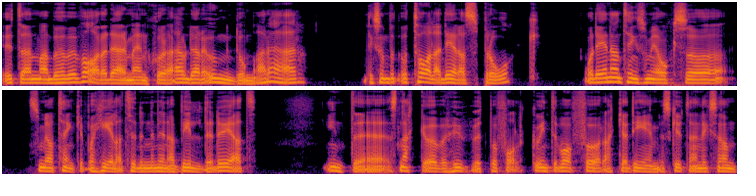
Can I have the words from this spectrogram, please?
Utan man behöver vara där människor är och där ungdomar är. Liksom, och tala deras språk. Och det är någonting som jag också som jag tänker på hela tiden i mina bilder. Det är att inte snacka över huvudet på folk och inte vara för akademisk utan liksom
